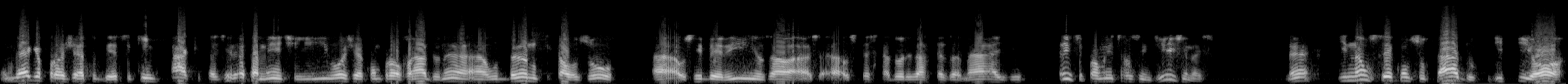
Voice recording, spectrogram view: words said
um mega projeto desse que impacta diretamente, e hoje é comprovado né, o dano que causou aos ribeirinhos, aos, aos pescadores artesanais, e principalmente aos indígenas, né, e não ser consultado, e pior,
